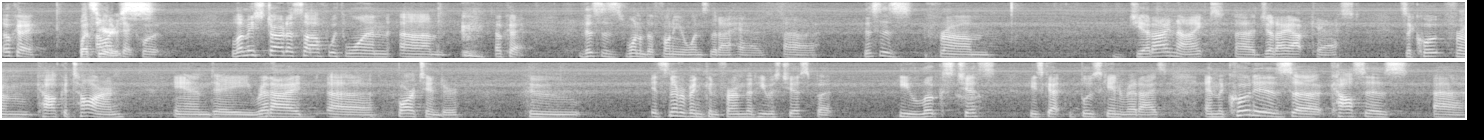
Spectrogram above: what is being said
okay, what's I like yours quote. Let me start us off with one. Um, okay, this is one of the funnier ones that I have. Uh, this is from Jedi Knight, uh, Jedi Outcast. It's a quote from Kyle Katarn and a red-eyed uh, bartender who it's never been confirmed that he was Chiss, but he looks Chiss. He's got blue skin and red eyes. And the quote is uh, Kyle says, uh,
